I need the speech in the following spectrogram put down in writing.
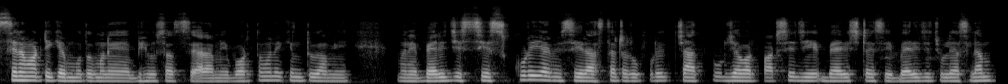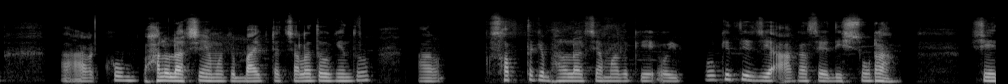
সিনেমাটিকের মতো মানে ভিউস আসছে। আর আমি বর্তমানে কিন্তু আমি মানে ব্যারেজে শেষ করেই আমি সেই রাস্তাটার উপরে চাঁদপুর যাওয়ার পাশে যে ব্যারেজটা, সেই ব্যারেজে চলে আসলাম। আর খুব ভালো লাগছে আমাকে বাইকটা চালাতেও কিন্তু। আর সব থেকে ভালো লাগছে আমাদেরকে ওই প্রকৃতির যে আকাশের দৃশ্যটা। সেই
